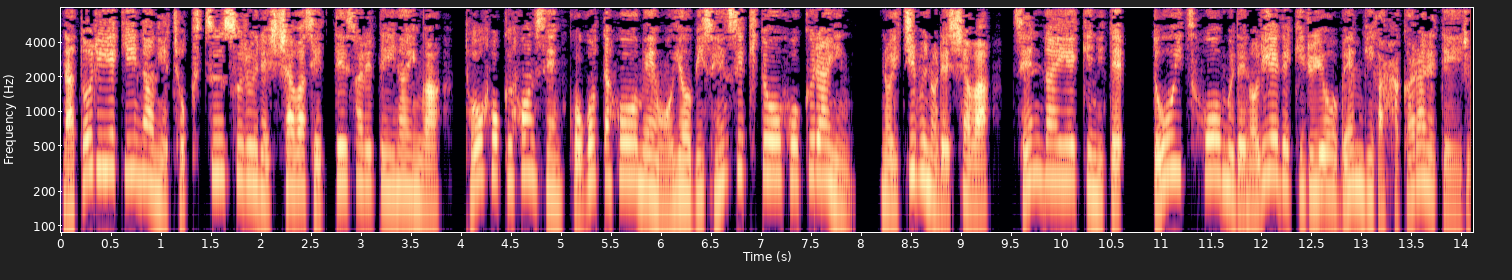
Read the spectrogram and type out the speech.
名取駅以内へ直通する列車は設定されていないが、東北本線小五田方面及び仙石東北ラインの一部の列車は仙台駅にて同一ホームで乗り入れできるよう便宜が図られている。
